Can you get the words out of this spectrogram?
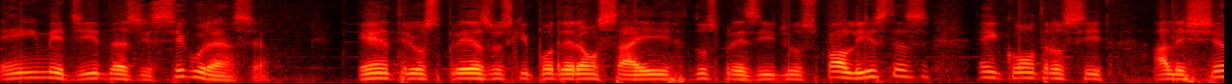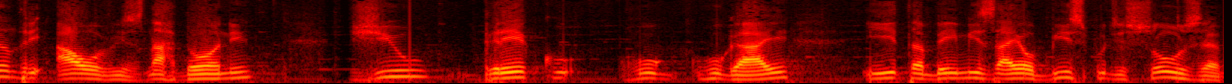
em medidas de segurança. Entre os presos que poderão sair dos presídios paulistas encontram-se Alexandre Alves Nardoni, Gil Greco Rugai e também Misael Bispo de Souza.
